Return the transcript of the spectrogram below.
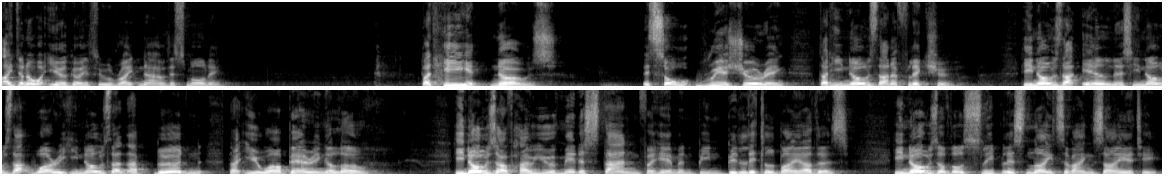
I don't know what you're going through right now this morning. But He knows. It's so reassuring that He knows that affliction. He knows that illness. He knows that worry. He knows that, that burden that you are bearing alone. He knows of how you have made a stand for Him and been belittled by others. He knows of those sleepless nights of anxiety.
